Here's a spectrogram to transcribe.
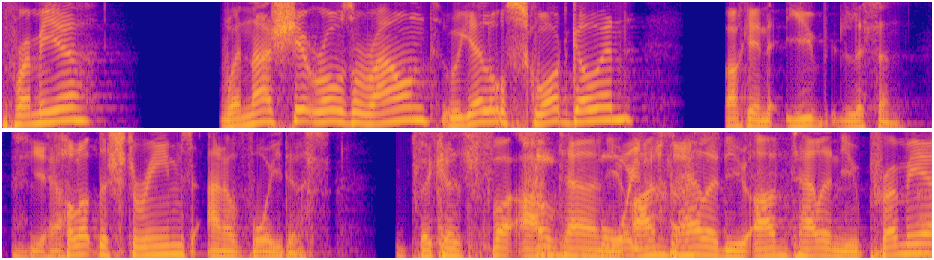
Premier, when that shit rolls around, we get a little squad going. Fucking you listen. Yeah, Pull up the streams and avoid us. Because fu- I'm telling you, I'm us. telling you, I'm telling you, Premier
